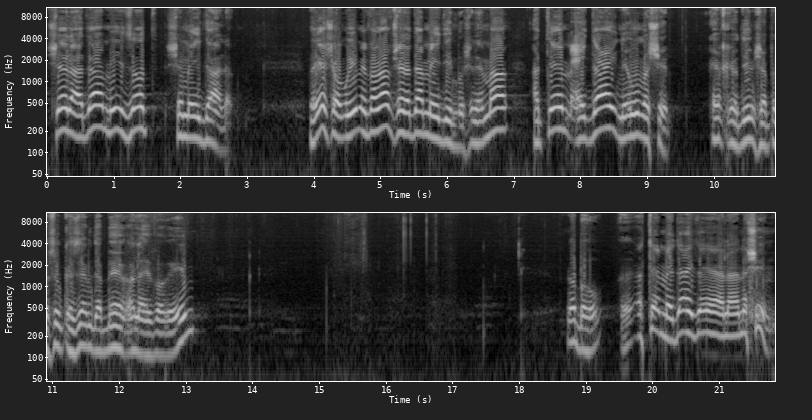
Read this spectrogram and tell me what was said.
של האדם היא זאת שמעידה עליו. ויש אומרים איבריו של אדם מעידים בו, שנאמר אתם עדיי נאום השם. איך יודעים שהפסוק הזה מדבר על האיברים? לא ברור. אתם עדיי זה על האנשים.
